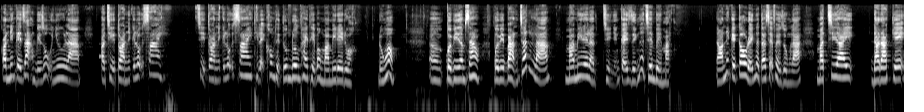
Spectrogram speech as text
Còn những cái dạng ví dụ như là ờ, Chỉ toàn những cái lỗi sai Chỉ toàn những cái lỗi sai Thì lại không thể tương đương thay thế bằng mamide được Đúng không? À, bởi vì làm sao? Bởi vì bản chất là mamide là chỉ những cái dính ở trên bề mặt. Đó nên cái câu đấy người ta sẽ phải dùng là machirai dadake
